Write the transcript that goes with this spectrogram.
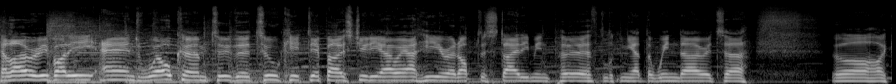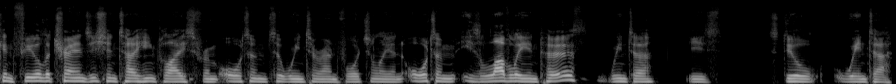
Hello, everybody, and welcome to the Toolkit Depot studio out here at Optus Stadium in Perth. Looking out the window, it's a oh, I can feel the transition taking place from autumn to winter, unfortunately. And autumn is lovely in Perth. Winter is still winter.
